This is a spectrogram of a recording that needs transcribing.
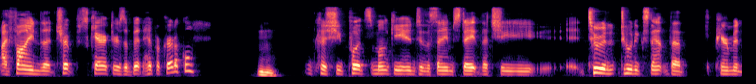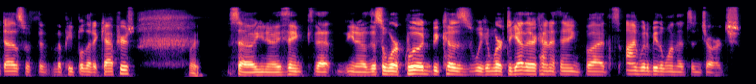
I find that Trip's character is a bit hypocritical. Mhm. Because she puts Monkey into the same state that she. to, to an extent that Pyramid does with the, the people that it captures. Right. So, you know, I think that, you know, this will work good because we can work together kind of thing, but I'm going to be the one that's in charge.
